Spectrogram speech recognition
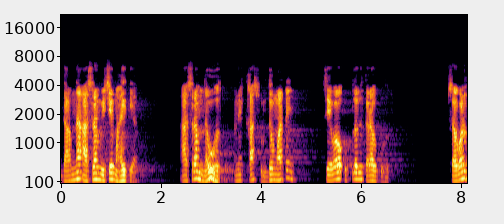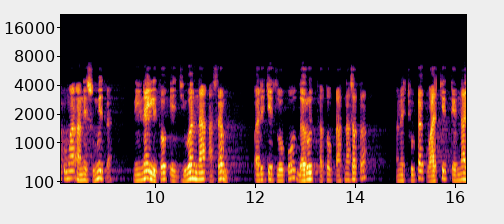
ગામના આશ્રમ વિશે માહિતી આપી. આશ્રમ નવું હતું અને ખાસ વૃદ્ધો માટે સેવાઓ ઉપલબ્ધ કરાવતું હતું. શ્રવણકુમાર અને સુમિત્રા નિર્ણય લીધો કે જીવનના આશ્રમ પરિચિત લોકો દરરોજ થતો પ્રાર્થના સત્ર અને છૂટક વાતચીત તેમના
